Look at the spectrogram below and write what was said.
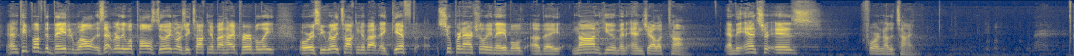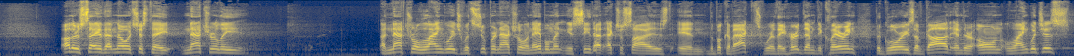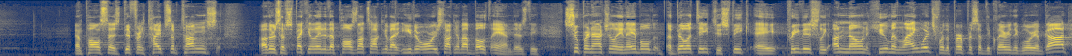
And people have debated well, is that really what Paul's doing, or is he talking about hyperbole, or is he really talking about a gift supernaturally enabled of a non human angelic tongue? And the answer is for another time. Others say that no, it's just a naturally a natural language with supernatural enablement. And you see that exercised in the book of Acts, where they heard them declaring the glories of God in their own languages. And Paul says different types of tongues. Others have speculated that Paul's not talking about either or, he's talking about both and. There's the supernaturally enabled ability to speak a previously unknown human language for the purpose of declaring the glory of God,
